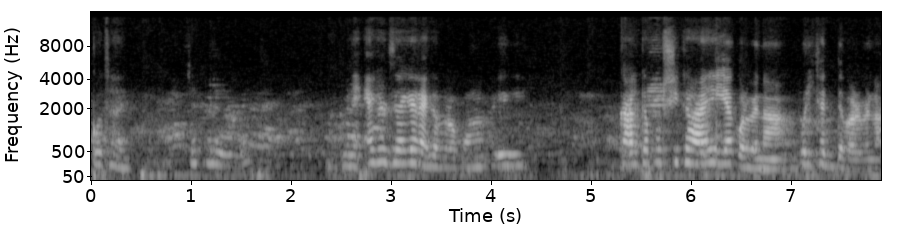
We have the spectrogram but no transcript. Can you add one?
কোথায়? মানে এক এক জায়গায় এক এক রকম। এই করবে না, পরীক্ষা দিতে পারবে না।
